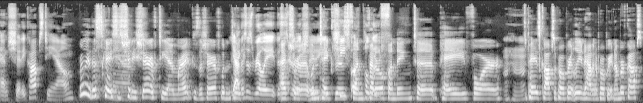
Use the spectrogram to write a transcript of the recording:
And shitty cops TM. Really, this case is shitty sheriff TM, right? Because the sheriff wouldn't Yeah, take this is really this extra, Is really wouldn't take this fund, federal funding to pay for Mhm. to pay his cops appropriately and to have an appropriate number of cops.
